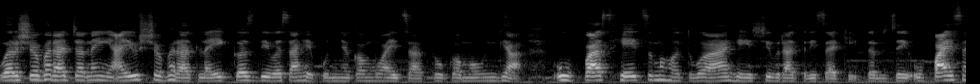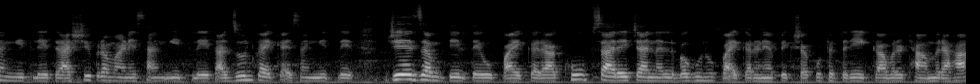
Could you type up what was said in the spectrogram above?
वर्षभराच्या नाही आयुष्यभरातला एकच दिवस आहे पुण्य कमवायचा तो कमवून घ्या. उपास हेच महत्त्व आहे शिवरात्रीसाठी. तर जे उपाय सांगितलेत राशीप्रमाणे सांगितलेत अजून काय काय सांगितलेत जे जमतील ते उपाय करा. खूप सारे चॅनल बघून उपाय करण्यापेक्षा कुठंतरी एकावर ठाम राहा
